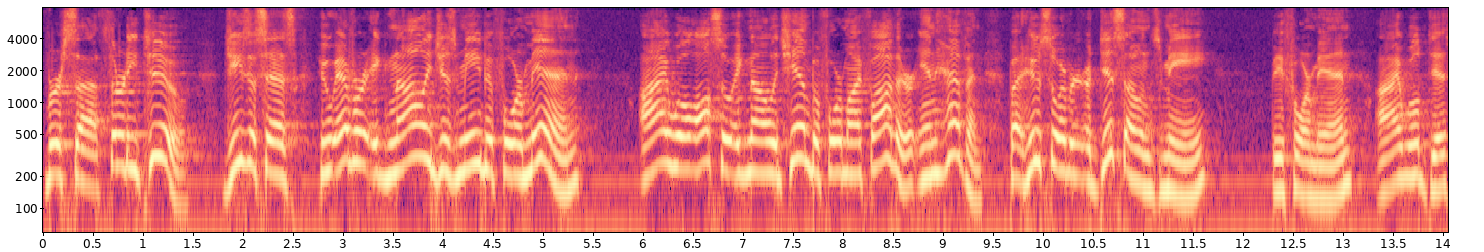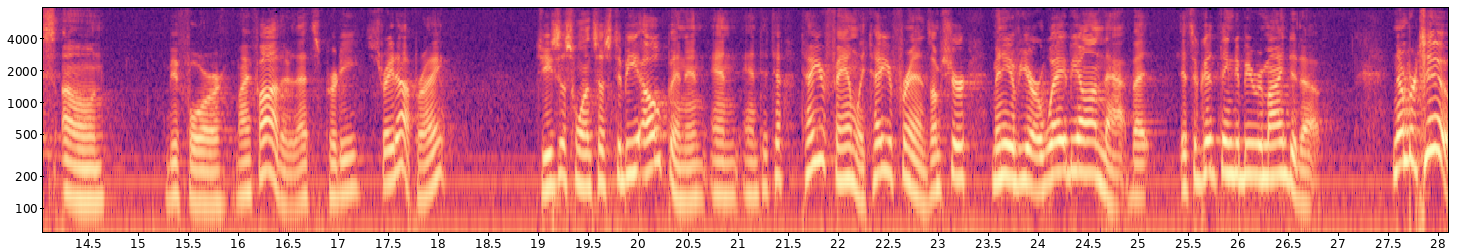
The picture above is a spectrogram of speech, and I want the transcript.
verse uh, 32, Jesus says, Whoever acknowledges me before men, I will also acknowledge him before my Father in heaven. But whosoever disowns me before men, I will disown before my Father. That's pretty straight up, right? Jesus wants us to be open and, and, and to tell, tell your family, tell your friends. I'm sure many of you are way beyond that, but it's a good thing to be reminded of. Number two,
